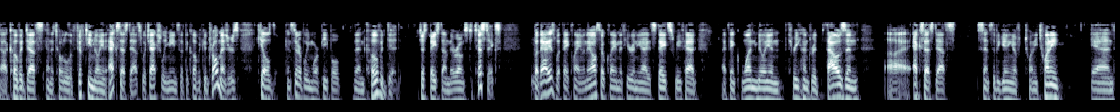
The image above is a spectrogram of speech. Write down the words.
uh, COVID deaths and a total of 15 million excess deaths, which actually means that the COVID control measures killed considerably more people than COVID did, just based on their own statistics. But that is what they claim. And they also claim that here in the United States, we've had, I think, 1,300,000 uh, excess deaths since the beginning of 2020. And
